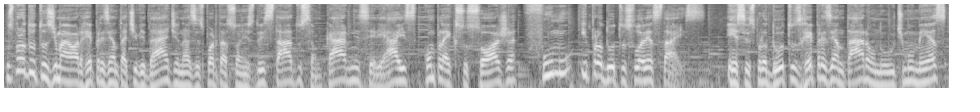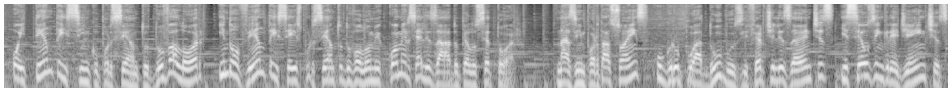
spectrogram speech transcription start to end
Os produtos de maior representatividade nas exportações do estado são carnes, cereais, complexo soja, fumo e produtos florestais. Esses produtos representaram no último mês 85% do valor e 96% do volume comercializado pelo setor. Nas importações, o grupo Adubos e Fertilizantes e seus ingredientes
